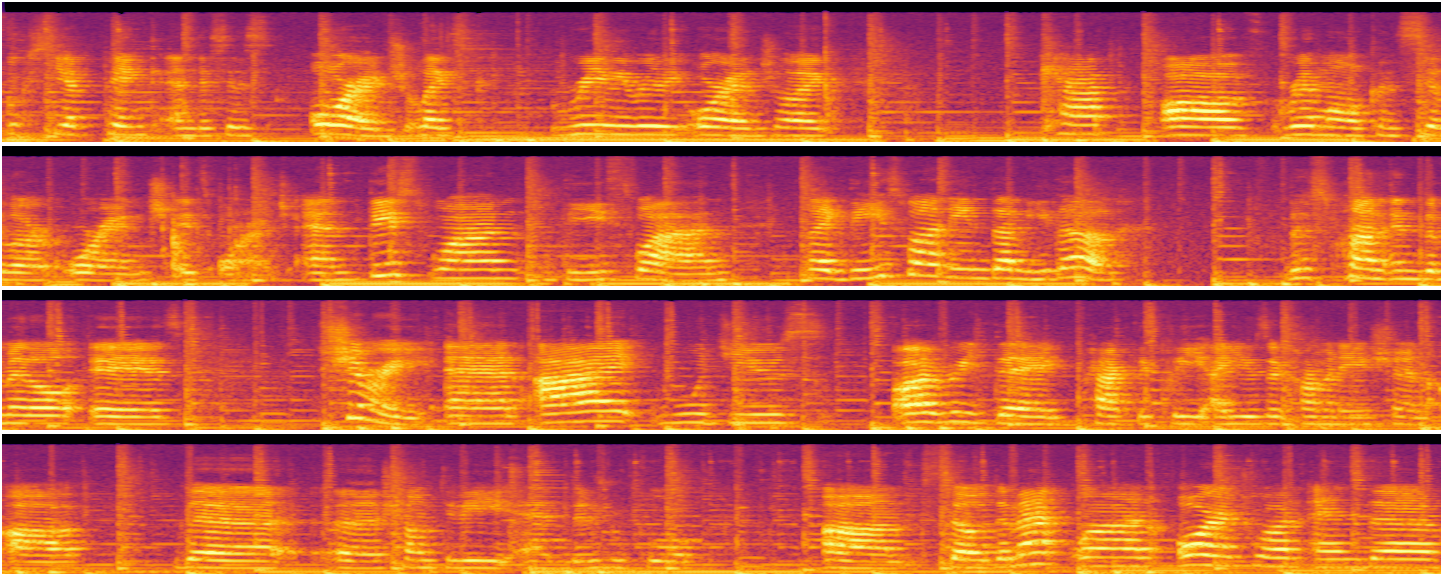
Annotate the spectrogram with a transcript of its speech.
fuchsia pink and this is orange, like really, really orange, like cap of Rimmel concealer orange, it's orange. And this one, this one, like this one in the middle, this one in the middle is shimmery and I would use every day practically I use a combination of the uh, Chantilly and the Guipure. Um, so the matte one, orange one, and the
